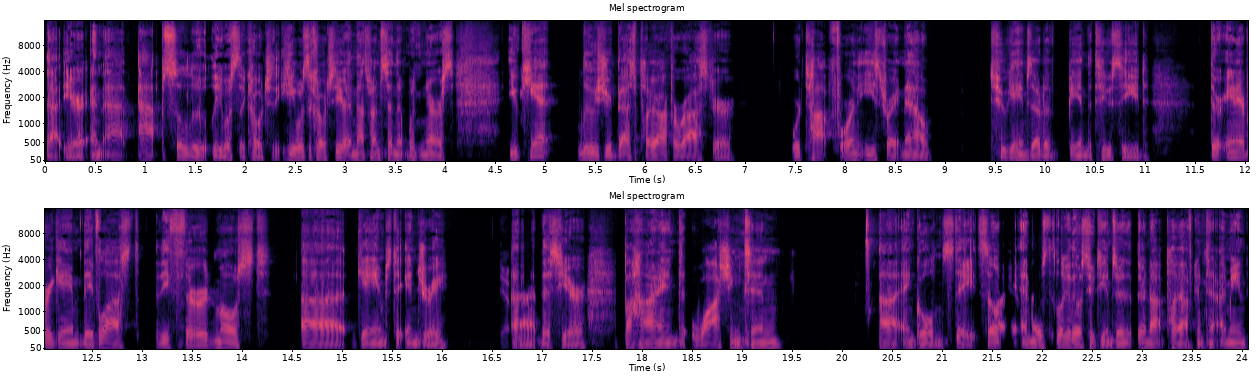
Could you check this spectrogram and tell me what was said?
that year, and that absolutely was the coach. The, he was the coach of the year, and that's why I'm saying that with Nurse, you can't lose your best player off a roster. We're top four in the East right now, two games out of being the two seed. They're in every game. They've lost the third most uh, games to injury Yep. uh, this year, behind Washington uh, and Golden State. So, and those look at those two teams; they're, they're not playoff content. I mean,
